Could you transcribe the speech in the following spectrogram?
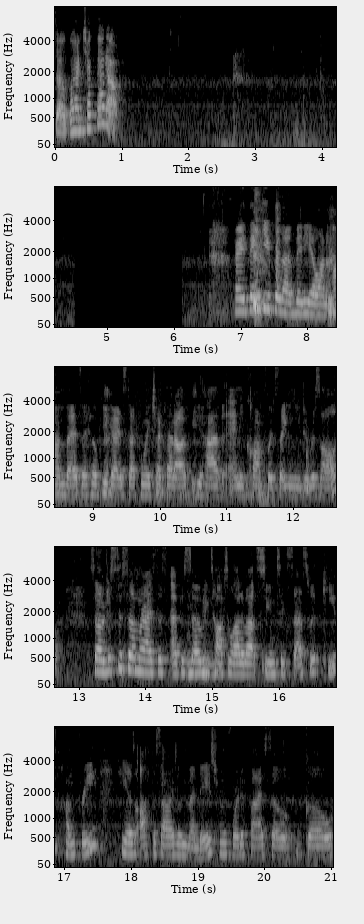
So go ahead and check that out. All right, thank you for that video on Ombuds. I hope you guys definitely check that out if you have any conflicts that you need to resolve. So just to summarize this episode, we Mhm. talked a lot about student success with Keith Humphrey. He has office hours on Mondays from 4 to 5, so go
